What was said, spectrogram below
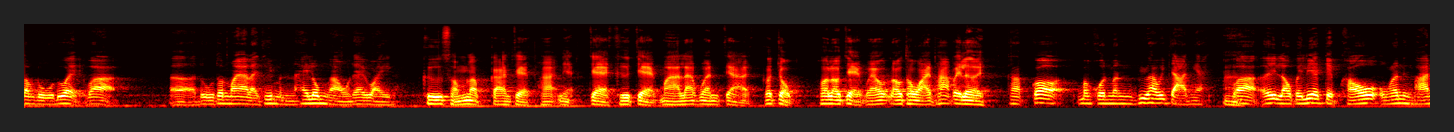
ต้องดูด้วยว่าเอ่อดูต้นไม้อะไรที่มันให้ร่มเงาได้ไวคือสำหรับการแจกพระเนี่ยแจกคือแจกมาแล้ววันแจกก็จบพอเราแจกแล้วเราถวายพระไปเลย ครับ ก็บางคนมันพิพากษ์วิจารณ์ไงอ่าว่าเอ้ยเราไปเรียกเก็บเขาองค์ละหนึ่งพัน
